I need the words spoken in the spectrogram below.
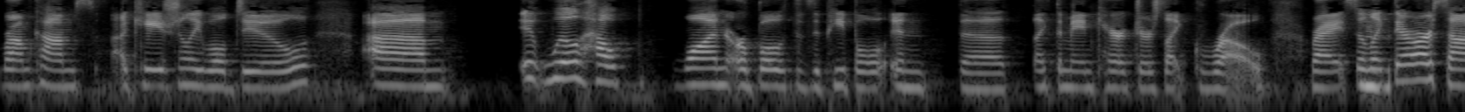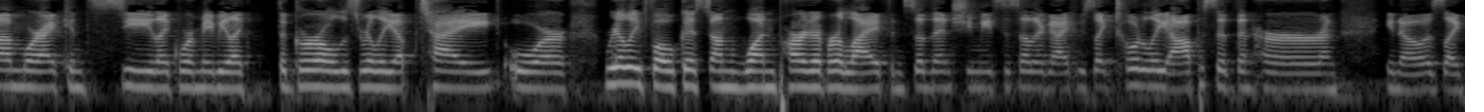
rom coms occasionally will do, um, it will help one or both of the people in the like the main characters like grow right so mm-hmm. like there are some where i can see like where maybe like the girl is really uptight or really focused on one part of her life and so then she meets this other guy who's like totally opposite than her and you know is like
